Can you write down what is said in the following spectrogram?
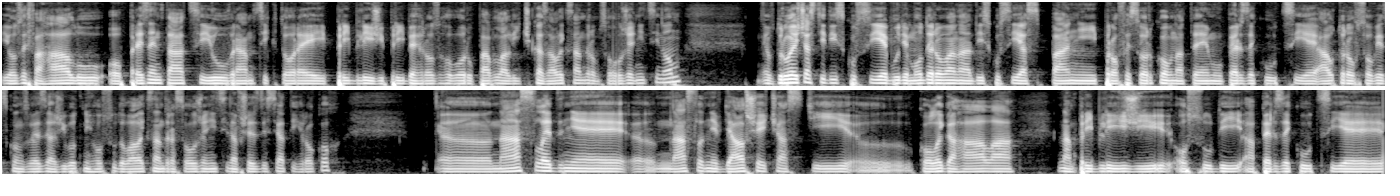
Jozefa Hálu o prezentáciu, v rámci ktorej priblíži príbeh rozhovoru Pavla Líčka s Alexandrom Solženicinom. V druhej časti diskusie bude moderovaná diskusia s pani profesorkou na tému perzekúcie autorov v Sovietskom zväze a životných osudov Alexandra Solženicina v 60. rokoch. Následne, následne v ďalšej časti kolega Hála nám priblíži osudy a perzekúcie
